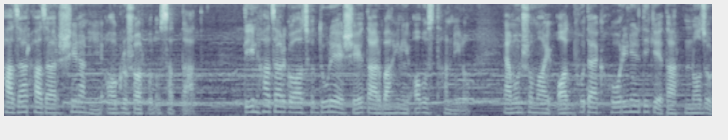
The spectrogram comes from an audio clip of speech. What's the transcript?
হাজার হাজার সেনা নিয়ে অগ্রসর হলো সাদ্দাত। তিন হাজার গজ দূরে এসে তার বাহিনী অবস্থান নিল। এমন সময় অদ্ভুত এক হরিণের দিকে তার নজর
